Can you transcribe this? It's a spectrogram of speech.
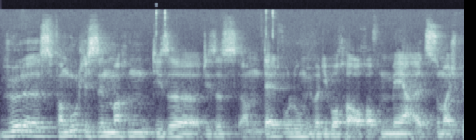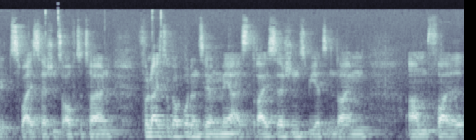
würde es vermutlich Sinn machen, diese, dieses ähm, Delt-Volumen über die Woche auch auf mehr als zum Beispiel zwei Sessions aufzuteilen. Vielleicht sogar potenziell mehr als drei Sessions, wie jetzt in deinem ähm, Fall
